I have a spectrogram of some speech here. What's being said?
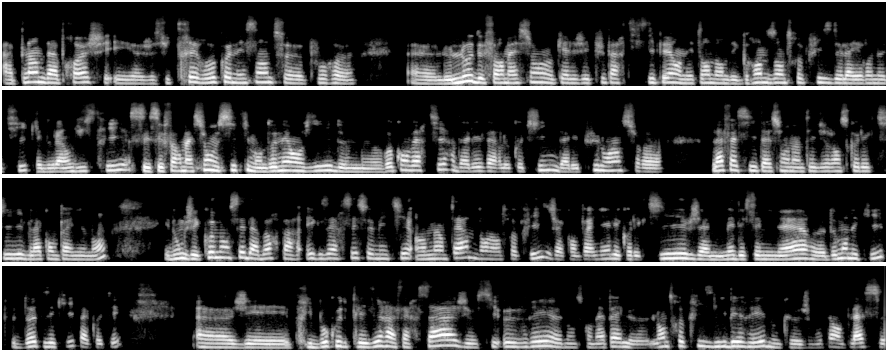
à plein d'approches et je suis très reconnaissante pour le lot de formations auxquelles j'ai pu participer en étant dans des grandes entreprises de l'aéronautique et de l'industrie. C'est ces formations aussi qui m'ont donné envie de me reconvertir, d'aller vers le coaching, d'aller plus loin sur la facilitation d'intelligence collective, l'accompagnement. Et donc, j'ai commencé d'abord par exercer ce métier en interne dans l'entreprise. J'accompagnais les collectifs, j'ai animé des séminaires de mon équipe, d'autres équipes à côté. J'ai pris beaucoup de plaisir à faire ça. J'ai aussi œuvré dans ce qu'on appelle l'entreprise libérée. Donc, je mettais en place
